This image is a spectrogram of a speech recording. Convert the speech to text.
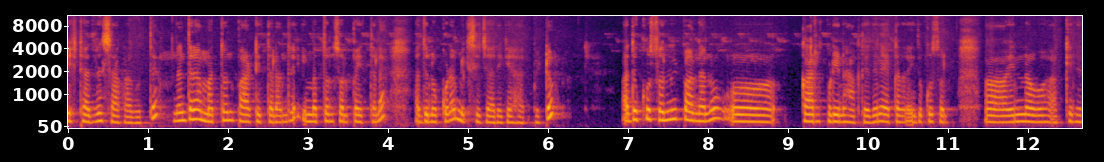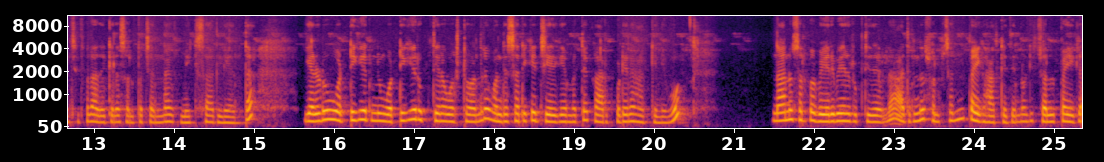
ಇಷ್ಟಾದರೆ ಸಾಕಾಗುತ್ತೆ. ನಂತರ ಮತ್ತೊಂದು ಪಾರ್ಟ್ ಇತ್ತಲ್ಲ ಅಂದರೆ ಮತ್ತೊಂದು ಸ್ವಲ್ಪ ಇತ್ತಲ್ಲ, ಅದನ್ನು ಕೂಡ ಮಿಕ್ಸಿ ಜಾರಿಗೆ ಹಾಕಿಬಿಟ್ಟು, ಅದಕ್ಕೂ ಸ್ವಲ್ಪ ನಾನು ಖಾರದ ಪುಡಿನ ಹಾಕ್ತಾಯಿದ್ದೇನೆ ಯಾಕಂದರೆ ಇದಕ್ಕೂ ಸ್ವಲ್ಪ ಏನು ನಾವು ಅಕ್ಕಿ ನೆನೆಸಿದ್ವಲ್ಲ, ಅದಕ್ಕೆಲ್ಲ ಸ್ವಲ್ಪ ಚೆನ್ನಾಗಿ ಮಿಕ್ಸ್ ಆಗಲಿ ಅಂತ. ಎರಡೂ ಒಟ್ಟಿಗೆ, ನೀವು ಒಟ್ಟಿಗೆ ರುಬ್ತಿರೋವಷ್ಟು ಅಂದರೆ ಒಂದೇ ಸರಿಗೆ ಜೀರಿಗೆ ಮತ್ತು ಖಾರದ ಪುಡಿನ ಹಾಕಿ ನೀವು. ನಾನು ಸ್ವಲ್ಪ ಬೇರೆ ಬೇರೆ ರುಬ್ತಿದ್ದೀನಲ್ಲ ಅದರಿಂದ ಸ್ವಲ್ಪ ಸ್ವಲ್ಪ ಈಗ ಹಾಕಿದ್ದೀನಿ ನೋಡಿ, ಸ್ವಲ್ಪ ಈಗ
